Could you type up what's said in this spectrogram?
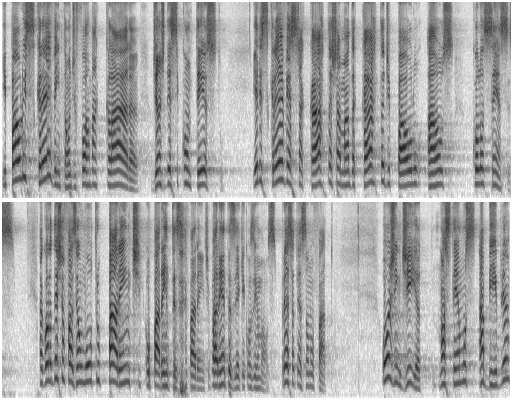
E Paulo escreve então de forma clara, diante desse contexto. Ele escreve esta carta chamada Carta de Paulo aos Colossenses. Agora deixa eu fazer um outro parente, ou parêntese, parente, parêntese aqui com os irmãos. Preste atenção no fato. Hoje em dia, nós temos a Bíblia,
